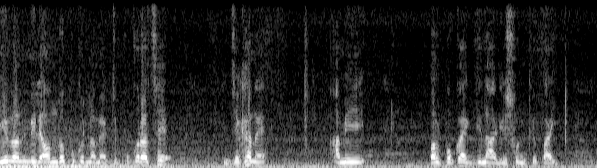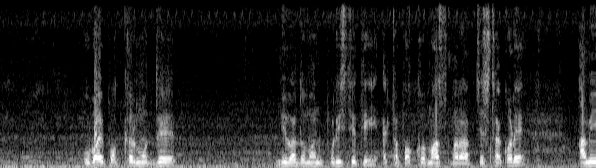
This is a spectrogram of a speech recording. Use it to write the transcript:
ইউনিয়ন মিলে অন্ধপুকুর নামে একটি পুকুর আছে, যেখানে আমি অল্প কয়েকদিন আগে শুনতে পাই। উভয় পক্ষের মধ্যে বিবাদমান পরিস্থিতি, একটা পক্ষ মাছ মারার চেষ্টা করে। আমি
